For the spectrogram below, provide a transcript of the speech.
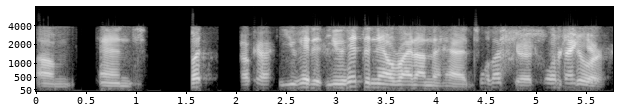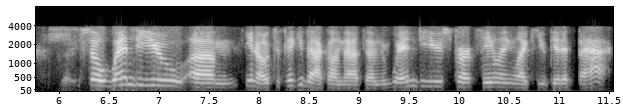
um, and Okay. you hit it. You hit the nail right on the head. Well, that's good. Well, for thank sure. you. So when do you, um, you know, to piggyback on that, then when do you start feeling like you get it back?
